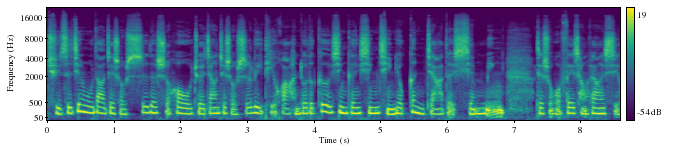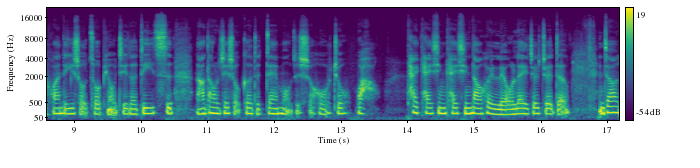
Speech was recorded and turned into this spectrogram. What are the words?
曲子进入到这首诗的时候，我觉得将这首诗立体化，很多的个性跟心情又更加的鲜明。这是我非常非常喜欢的一首作品。我记得第一次拿到了这首歌的 demo 的时候，就哇，太开心，开心到会流泪，就觉得你知道，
